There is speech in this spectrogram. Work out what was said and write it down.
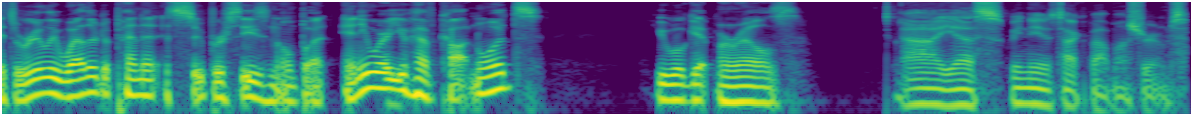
it's really weather dependent it's super seasonal but anywhere you have cottonwoods you will get morels ah yes, we need to talk about mushrooms.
